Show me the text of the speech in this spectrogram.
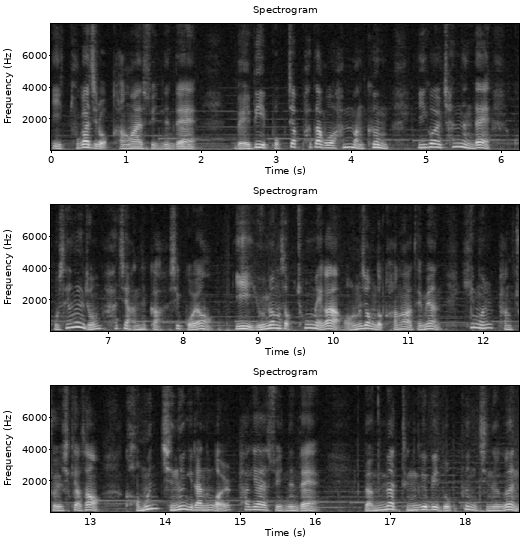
이 두 가지로 강화할 수 있는데 맵이 복잡하다고 한 만큼 이걸 찾는데 고생을 좀 하지 않을까 싶고요. 이 유명석 촉매가 어느 정도 강화되면 힘을 방출시켜서 검은 진흙이라는 걸 파괴할 수 있는데 몇몇 등급이 높은 진흙은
